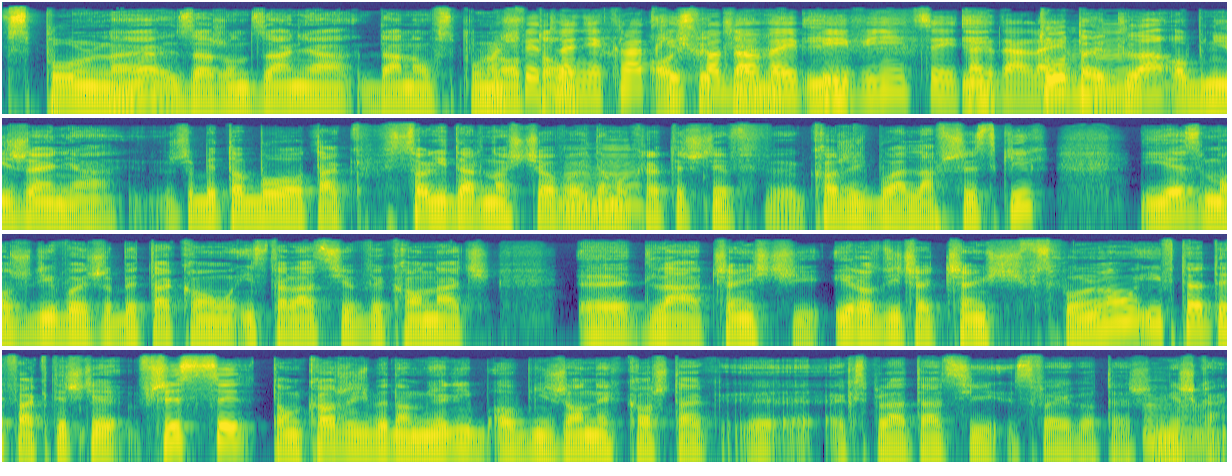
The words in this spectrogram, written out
wspólne zarządzania daną wspólnotą. Mhm. Oświetlenie klatki oświetlenie. schodowej, I- piwnicy i tak dalej. Tutaj Mhm. dla obniżenia, żeby to było tak solidarnościowo Mhm. i demokratycznie, w- korzyść była dla wszystkich, jest możliwość, żeby taką instalację wykonać y, dla części i rozliczać część wspólną i wtedy faktycznie wszyscy tą korzyść będą mieli o obniżonych kosztach y, eksploatacji swojego też Mhm. mieszkania.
